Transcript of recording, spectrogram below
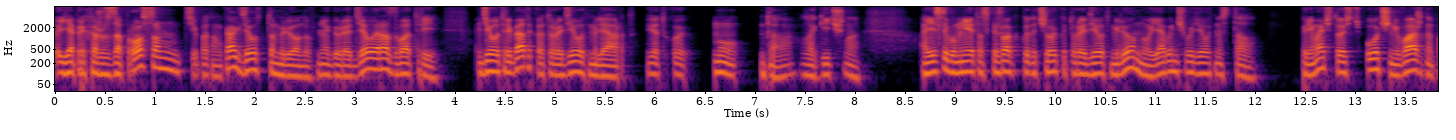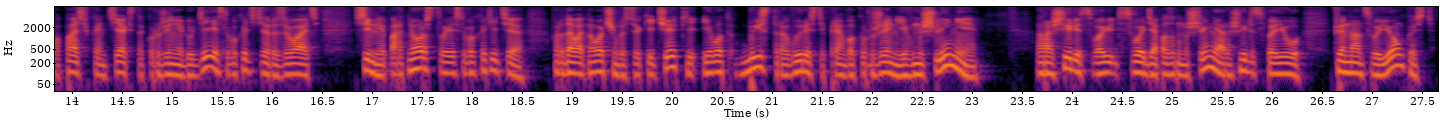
Я прихожу с запросом, типа там, как делать 100 миллионов? Мне говорят, делай раз, два, три. Делают ребята, которые делают миллиард. я такой, ну, да, логично. А если бы мне это сказал какой-то человек, который делает миллион, ну, я бы ничего делать не стал. Понимаете, то есть очень важно попасть в контекст окружения людей, если вы хотите развивать сильные партнерства, если вы хотите продавать на очень высокие чеки, и вот быстро вырасти прямо в окружении и в мышлении, расширить свою, свой диапазон мышления, расширить свою финансовую емкость,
